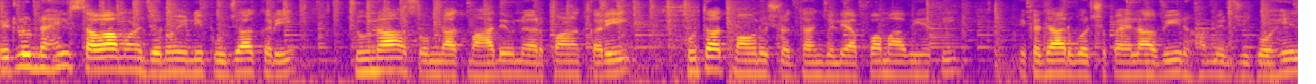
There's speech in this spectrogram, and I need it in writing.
એટલું નહીં સવામણ જનોઈની પૂજા કરી જૂના સોમનાથ મહાદેવને અર્પણ કરી હુતાત્માઓને શ્રદ્ધાંજલિ આપવામાં આવી હતી. એક હજાર વર્ષ પહેલાં વીર હમીરજી ગોહિલ,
